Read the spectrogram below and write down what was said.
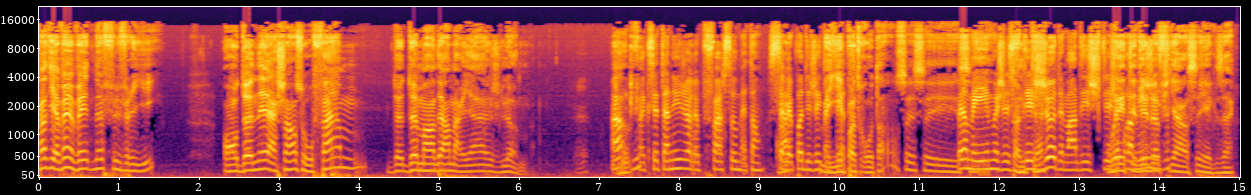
Quand il y avait un 29 février, on donnait la chance aux femmes de demander en mariage l'homme. Ah, Ok. fait que cette année, j'aurais pu faire ça, mettons. Si ça n'avait pas déjà été Mais il fait. n'est pas trop tard. C'est, c'est, Ben non, c'est- mais moi, je suis déjà demandé, je suis déjà Oui, t'es déjà fiancé, exact.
